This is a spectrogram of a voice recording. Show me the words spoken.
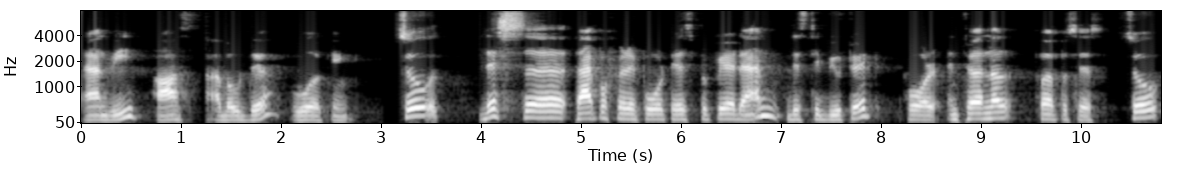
and we ask about their working. So, this uh, type of a report is prepared and distributed for internal purposes. So,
